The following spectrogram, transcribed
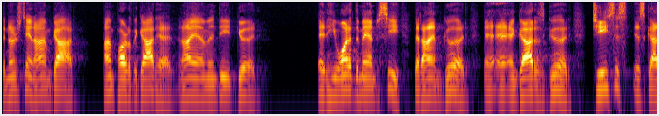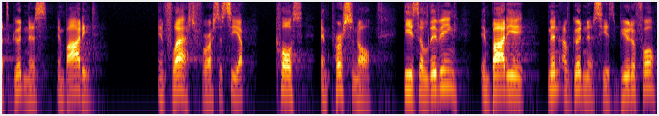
then understand I am God. I'm part of the Godhead, and I am indeed good. And he wanted the man to see that I am good and, and God is good. Jesus is God's goodness embodied in flesh for us to see up close and personal. He is a living embodiment of goodness. He is beautiful,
